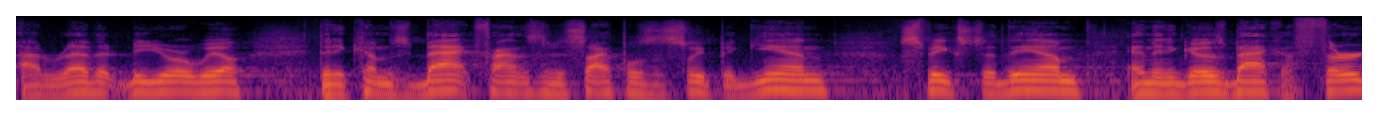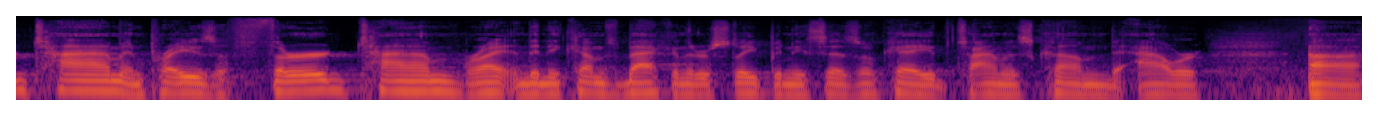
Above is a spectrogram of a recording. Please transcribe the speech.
I'd rather it be your will. Then he comes back, finds the disciples asleep again, speaks to them, and then he goes back a third time and prays a third time, right? And then he comes back and they're asleep and he says, Okay, the time has come, the hour uh,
